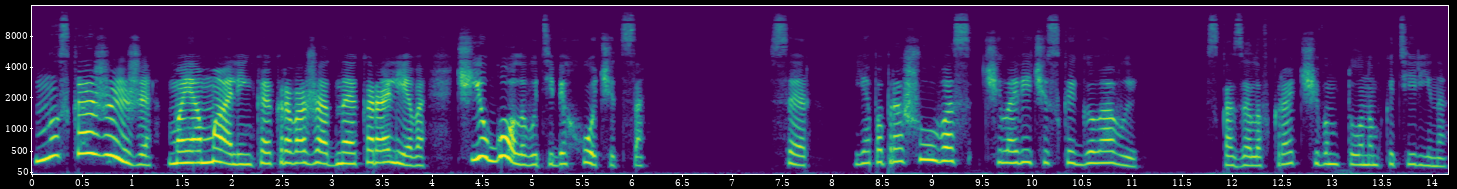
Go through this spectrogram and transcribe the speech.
Ну скажи же, моя маленькая кровожадная королева, чью голову тебе хочется? Сэр, я попрошу у вас человеческой головы, сказала вкрадчивым тоном Катерина.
